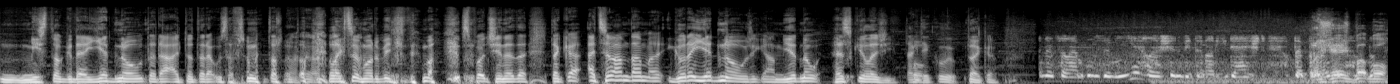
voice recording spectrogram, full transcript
místo, kde jednou, teda, ať to teda uzavřeme tohleto lekce morbidní téma spočinete, tak ať se vám tam, Igore, jednou, říkám, jednou hezky leží. Tak děkuju. Tak. Na celém území je hlášen vytrvalý déšť. Lžeš, babo.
